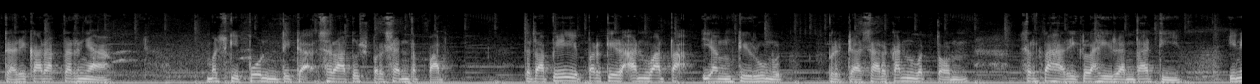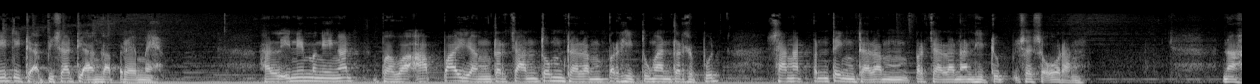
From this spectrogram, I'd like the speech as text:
dari karakternya. Meskipun tidak 100% tepat, tetapi perkiraan watak yang dirunut berdasarkan weton serta hari kelahiran tadi ini tidak bisa dianggap remeh. Hal ini mengingat bahwa apa yang tercantum dalam perhitungan tersebut sangat penting dalam perjalanan hidup seseorang. Nah,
